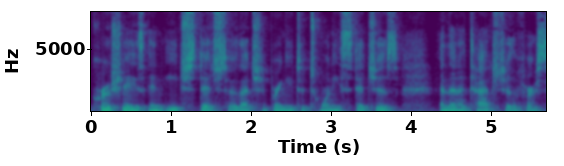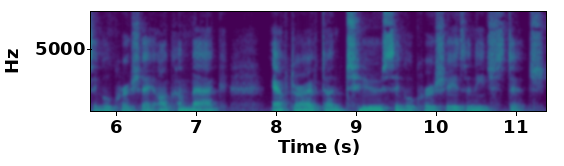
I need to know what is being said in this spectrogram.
crochets in each stitch so that should bring you to 20 stitches and then attach to the first single crochet. I'll come back after I've done two single crochets in each stitch.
